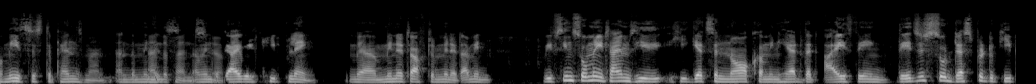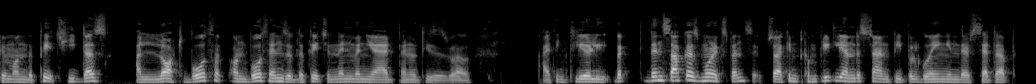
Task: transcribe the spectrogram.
For me, it just depends, man, and the minutes. And depends, I mean, yeah. the guy will keep playing uh, minute after minute. I mean, we've seen so many times he he gets a knock. I mean, he had that eye thing. They're just so desperate to keep him on the pitch. He does a lot, both on both ends of the pitch, and then when you add penalties as well, I think clearly. But then Saka is more expensive, so I can completely understand people going in their setup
